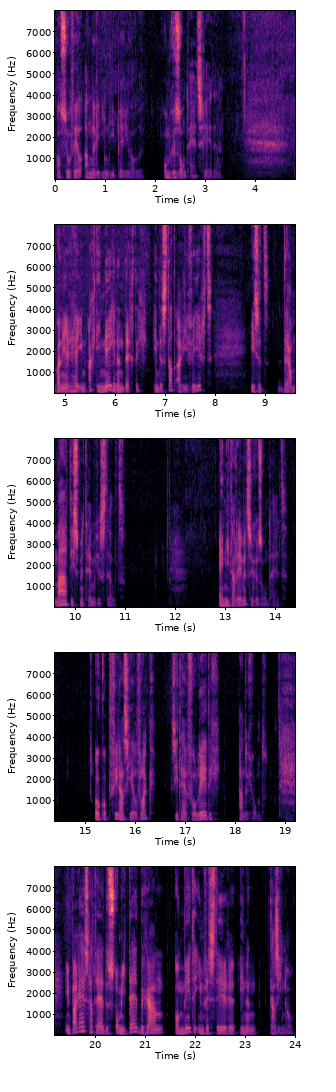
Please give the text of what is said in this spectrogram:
als zoveel anderen in die periode: om gezondheidsredenen. Wanneer hij in 1839 in de stad arriveert, is het dramatisch met hem gesteld. En niet alleen met zijn gezondheid. Ook op financieel vlak zit hij volledig aan de grond. In Parijs had hij de stommiteit begaan om mee te investeren in een casino.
